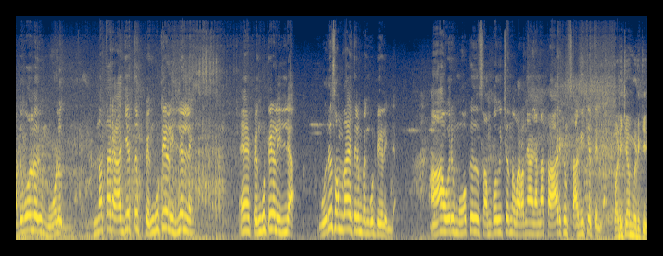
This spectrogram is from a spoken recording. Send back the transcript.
അതുപോലൊരു മോൾ. ഇന്നത്തെ രാജ്യത്ത് പെൺകുട്ടികളില്ലല്ലേ? ഏ പെൺകുട്ടികളില്ല. ഒരു സമുദായത്തിലും പെൺകുട്ടികളില്ല. ആ ഒരു മോക്ക് ഇത് സംഭവിച്ചെന്ന് പറഞ്ഞാൽ ഞങ്ങൾക്ക് ആർക്കും സഹിക്കത്തില്ല. പഠിക്കാൻ മിടുക്കി.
